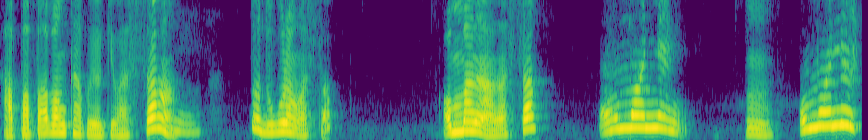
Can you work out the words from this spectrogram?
아빠 빠방 타고 여기 왔어? 응. 또 누구랑 왔어? 엄마는 안 왔어? 어머는 응. 어머는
